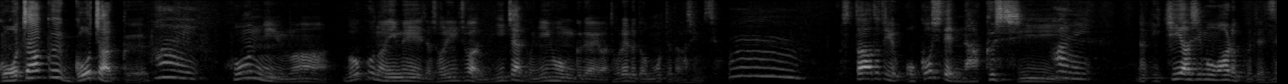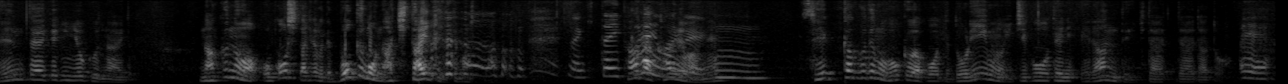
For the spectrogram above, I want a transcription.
5着5着、はい、本人は僕のイメージは初日は2着2本ぐらいは取れると思ってたらしいんですよ。スタート時起こして泣くし、はい、行き足も悪くて全体的に良くないと。泣くのは起こしだけじゃなくて僕も泣きたいって言ってました。泣きたいただ彼はね、うん、せっかくでも僕はこうやってドリームの1号艇に選んでいきたいだと、ええ、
